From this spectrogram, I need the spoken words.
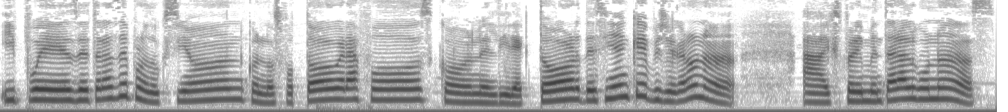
Y pues detrás de producción con los fotógrafos con el director decían que pues llegaron a, experimentar algunas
